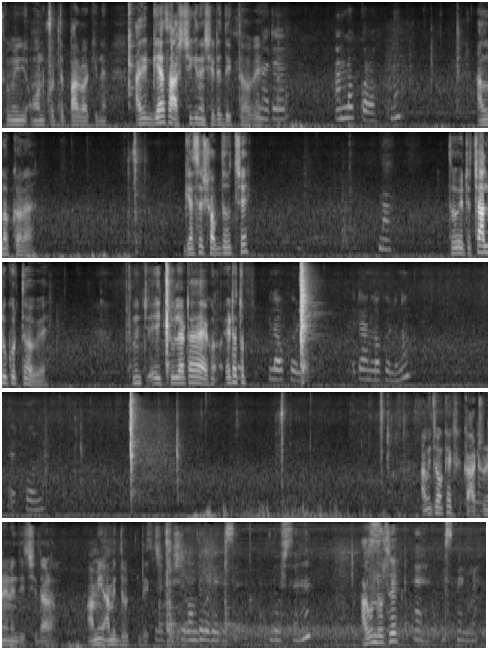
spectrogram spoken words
তুমি অন করতে পারবা কিনা? আগে গ্যাস আসছে কিনা সেটা দেখতে হবে। এটা আনলক করা না? আনলক করা। গ্যাসের শব্দ হচ্ছে? না। তো এটা চালু করতে হবে। তুমি এই চুলাটা এখন এটা তো লক হইল। এটা আনলক হইল না? এখন আমি তোমাকে একটা কার্টুন এনে দিচ্ছি দাঁড়াও। আমি আমি দেখছি। গেছে। ধরছে হ্যাঁ? আগুন ধরছে? হ্যাঁ বিসমিল্লাহ।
